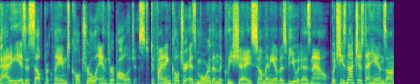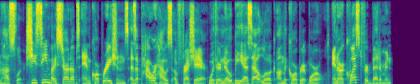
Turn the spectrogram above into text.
Patty is a self proclaimed cultural anthropologist, defining culture as more than the cliche so many of us view it as now. But she's not just a hands on hustler. She's seen by startups and corporations as a powerhouse of fresh air, with her no BS outlook on the corporate world. In our quest for betterment,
